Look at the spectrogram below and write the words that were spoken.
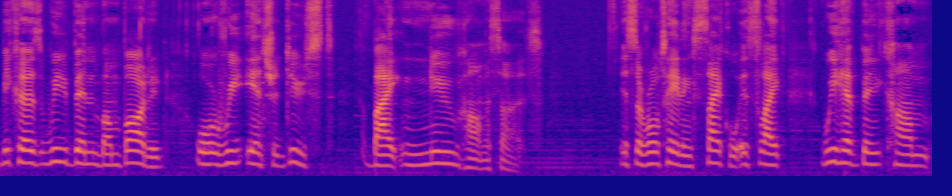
because we've been bombarded or reintroduced by new homicides. It's a rotating cycle. It's like we have become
